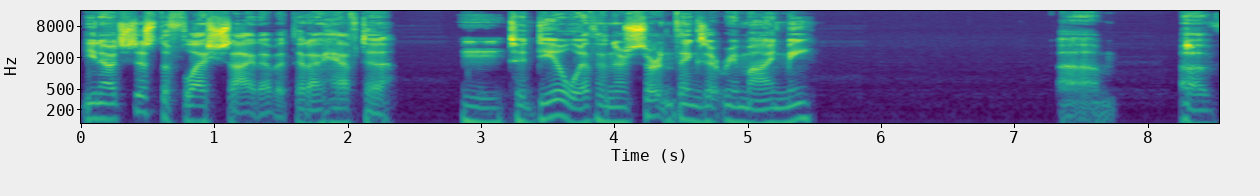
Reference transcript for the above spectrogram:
You know, it's just the flesh side of it that I have to Mm. to deal with and there's certain things that remind me um, of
